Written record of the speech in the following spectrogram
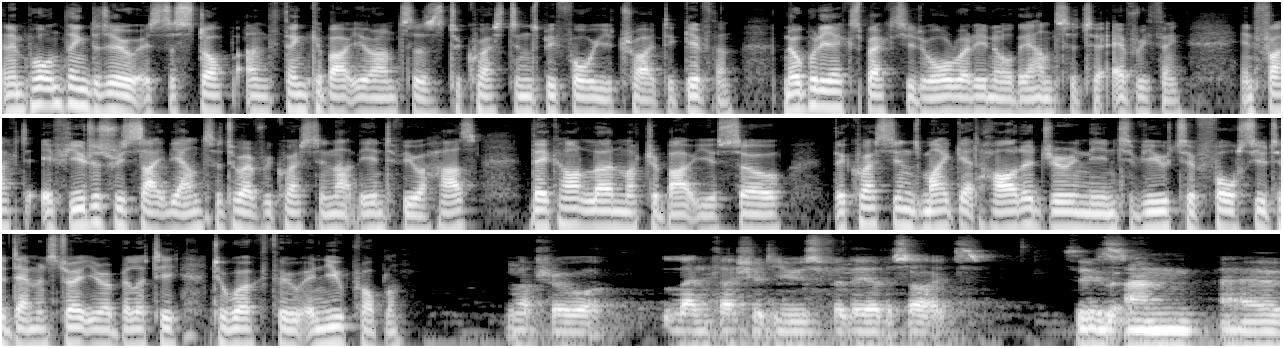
An important thing to do is to stop and think about your answers to questions before you try to give them. Nobody expects you to already know the answer to everything. In fact, if you just recite the answer to every question that the interviewer has, they can't learn much about you. So the questions might get harder during the interview to force you to demonstrate your ability to work through a new problem. I'm not sure what length I should use for the other sides. So, um, uh,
